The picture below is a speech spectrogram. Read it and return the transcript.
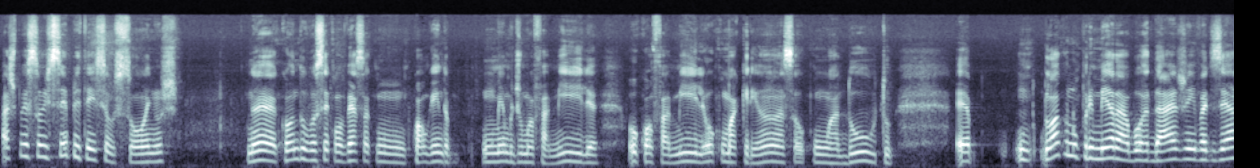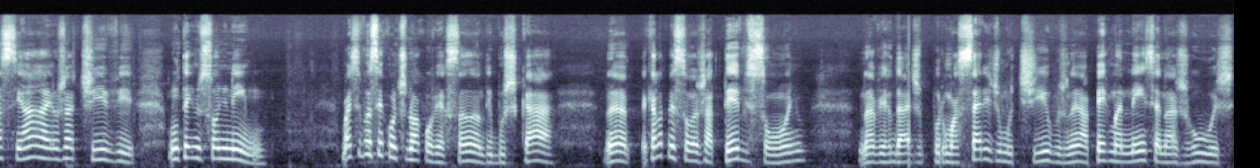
as pessoas sempre têm seus sonhos. Né? Quando você conversa com, com alguém, um membro de uma família, ou com a família, ou com uma criança, ou com um adulto, é, logo no primeira abordagem vai dizer assim, ah, eu já tive, não tenho sonho nenhum. Mas se você continuar conversando e buscar, né, aquela pessoa já teve sonho, na verdade, por uma série de motivos, né, a permanência nas ruas,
